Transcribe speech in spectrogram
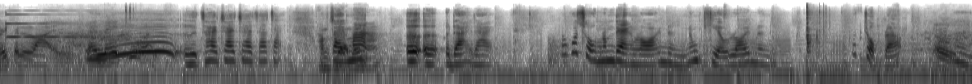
ไม่เป็นไรได้เลขด้วย เออใช่ใช่ใช่ใช่ใช่ทำใจเผื่อด้วยนะมากเออเออเออได้ได้แล้วก็ชงน้ำแดงร้อยหนึ่งน้ำเขียวร้อยหนึ่งก็จบแล้ว เอออืม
